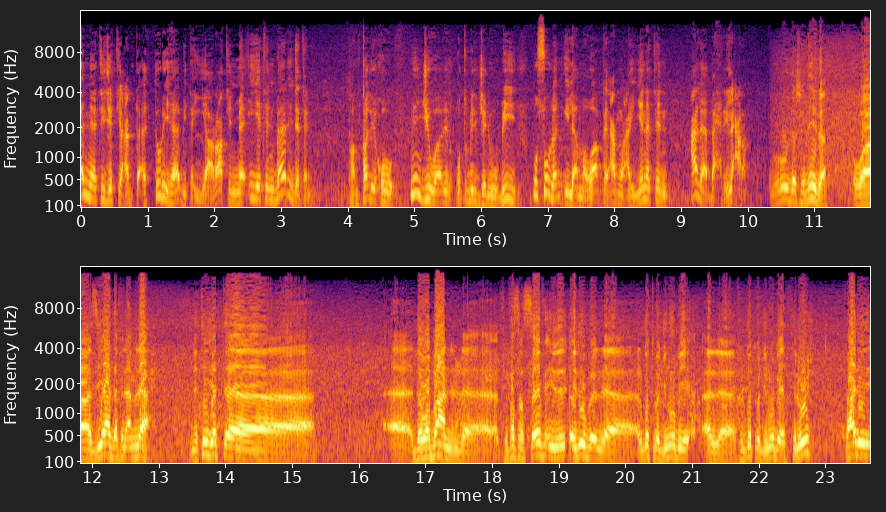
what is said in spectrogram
الناتجة عن تأثرها بتيارات مائية باردة. تنطلق من جوار القطب الجنوبي وصولا إلى مواقع معينة على بحر العرب. برودة شديدة وزيادة في الأملاح. نتيجة آه، آه، ذوبان ال- في فصل الصيف يذوب ال- القطب الجنوبي ال- في القطب الجنوبي الثلوج. فهذه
